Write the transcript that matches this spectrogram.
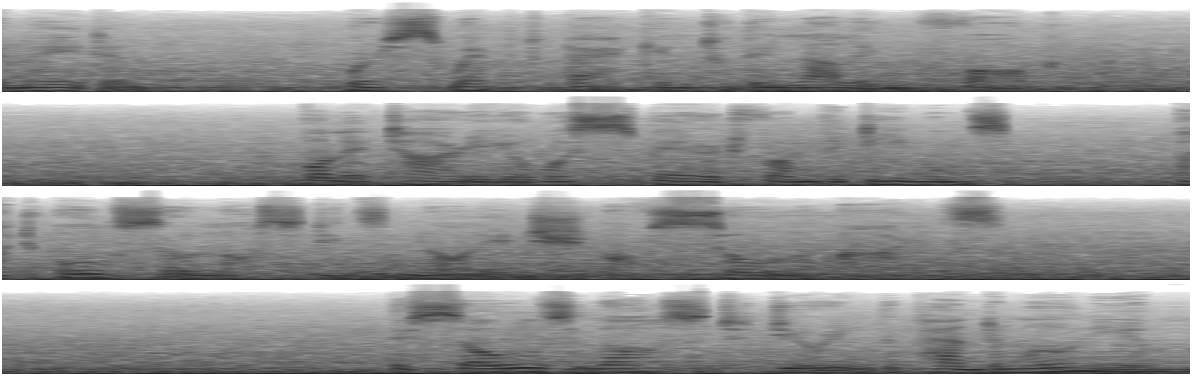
The Maiden, were swept back into the lulling fog. Boletaria was spared from the demons, but also lost its knowledge of soul arts. The souls lost during the pandemonium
